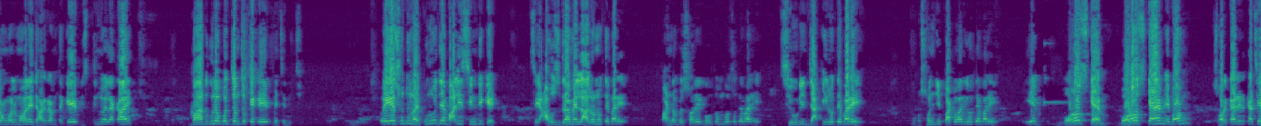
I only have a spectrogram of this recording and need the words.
জঙ্গলমহলে, ঝাড়গ্রাম থেকে বিস্তীর্ণ এলাকায় বাঁধগুলো পর্যন্ত কেটে বেচে দিচ্ছে। ও এ শুধু নয়, পুরো যে বালি সিন্ডিকেট সে আউস গ্রামের লালন হতে পারে, পাণ্ডবেশ্বরের গৌতম ঘোষ হতে পারে, সিউড়ির জাকির হতে পারে সঞ্জীব পাটোয়ারি হতে পারে, এ বড় স্ক্যাম বড় স্ক্যাম এবং সরকারের কাছে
